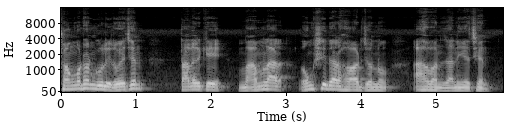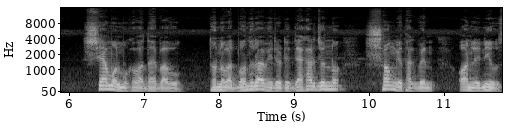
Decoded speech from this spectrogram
সংগঠনগুলি রয়েছেন, তাদেরকে মামলার অংশীদার হওয়ার জন্য আহ্বান জানিয়েছেন শ্যামল মুখোপাধ্যায় বাবু। ধন্যবাদ বন্ধুরা, ভিডিওটি দেখার জন্য সঙ্গে থাকবেন অনলি নিউজ।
